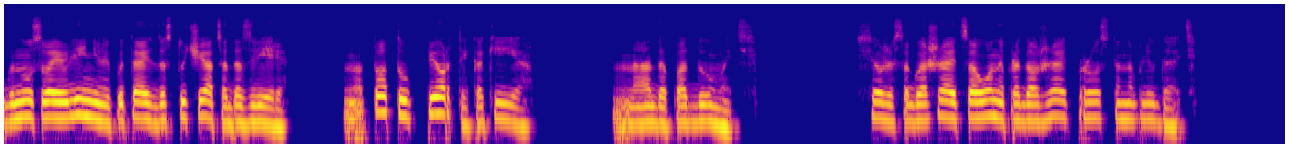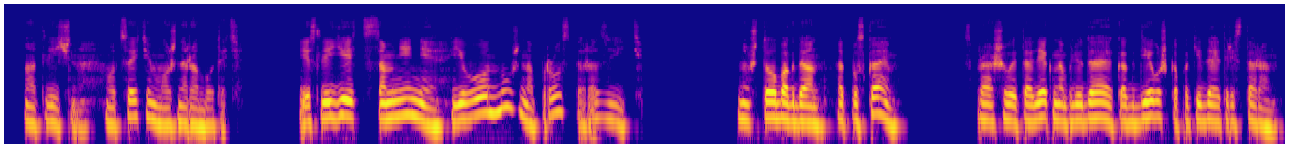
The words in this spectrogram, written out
Гну свою линию и пытаюсь достучаться до зверя. Но тот упертый, как и я. Надо подумать. Все же соглашается он и продолжает просто наблюдать. Отлично, вот с этим можно работать. Если есть сомнения, его нужно просто развить. «Ну что, Богдан, отпускаем?» — спрашивает Олег, наблюдая, как девушка покидает ресторан.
